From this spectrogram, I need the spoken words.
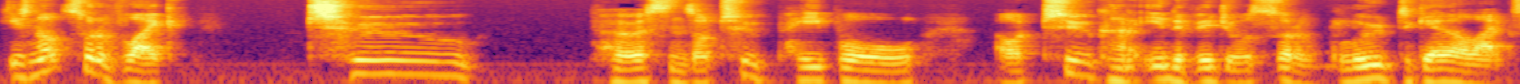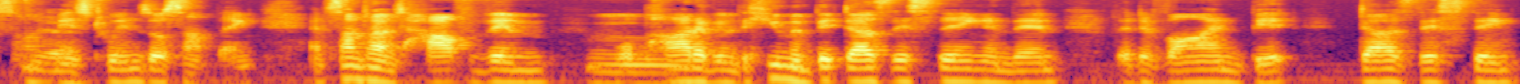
He's not sort of like two persons or two people or two kind of individuals sort of glued together like Siamese twins or something. And sometimes half of him or Mm. part of him, the human bit does this thing, and then the divine bit does this thing.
